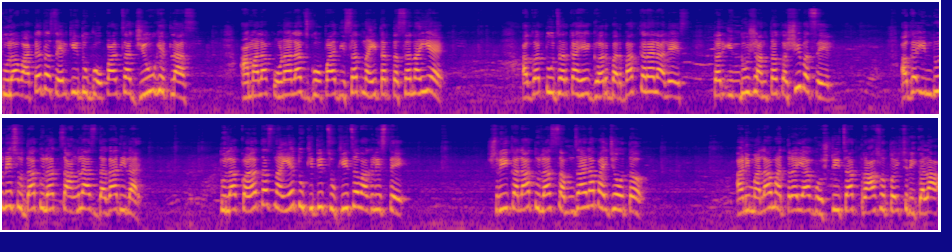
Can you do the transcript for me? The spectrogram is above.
तुला वाटत असेल की तू गोपाळचा जीव घेतलास. आम्हाला कोणालाच गोपाळ दिसत नाही तर तसं नाही आहे अगं तू जर का हे घर बर्बाद करायला आलेस तर इंदू शांत कशी बसेल? अगं इंदूने सुद्धा तुला चांगलाच दगा दिलाय. तुला कळतच नाही आहे तू किती चुकीचं वागलीस ते. श्रीकला तुला समजायला पाहिजे होतं. आणि मला मात्र या गोष्टीचा त्रास होतोय श्रीकला.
